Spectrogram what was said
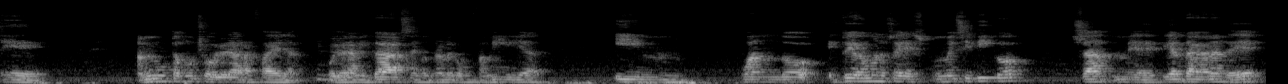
eh, a mí me gusta mucho volver a Rafaela, Ujú. volver a mi casa, encontrarme con mi familia. Y mm, cuando estoy acá en Buenos Aires un mes y pico, ya me despierta ganas de,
